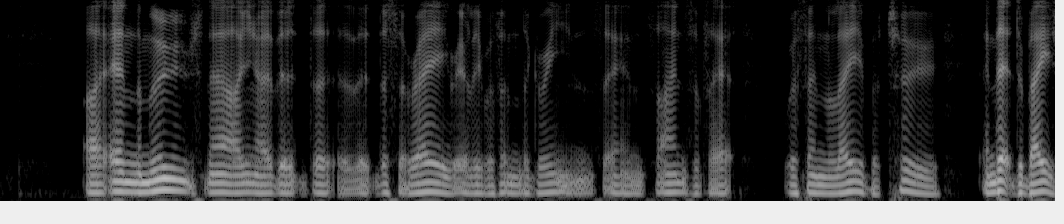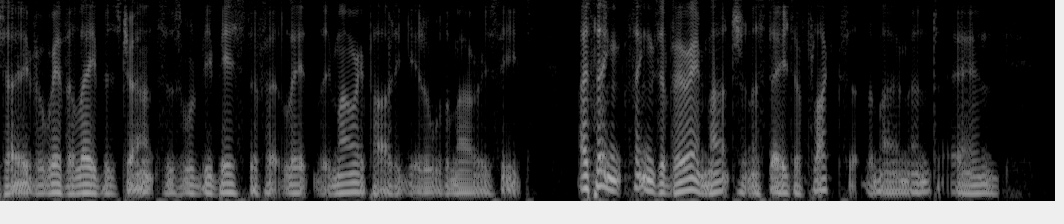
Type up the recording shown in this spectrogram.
uh, and the moves now, you know, the, the, the disarray really within the Greens and signs of that within Labour too. And that debate over whether Labour's chances would be best if it let the Maori Party get all the Maori seats I think things are very much in a state of flux at the moment, and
